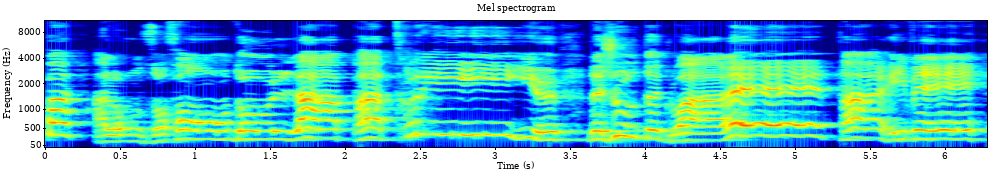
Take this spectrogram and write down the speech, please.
pam allons enfants de la patrie, le jour de gloire est arrivé.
